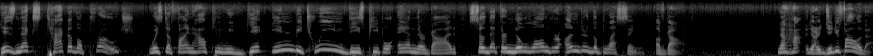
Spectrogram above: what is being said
his next tack of approach was to find how can we get in between these people and their God so that they're no longer under the blessing of God. Now, how, did you follow that?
